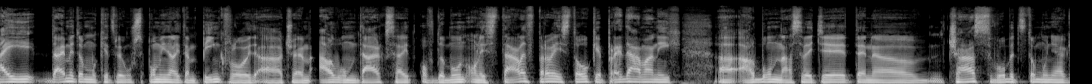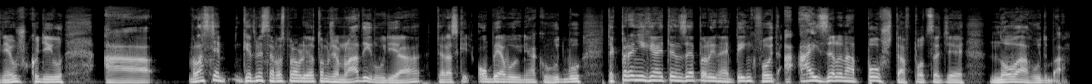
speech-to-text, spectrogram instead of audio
aj, dajme tomu, keď sme už spomínali ten Pink Floyd a čo je album Dark Side of the Moon, on je stále v prvej stovke predávaných album na svete, ten uh, čas vôbec tomu nejak neuškodil a vlastne, keď sme sa rozprávali o tom, že mladí ľudia, teraz keď objavujú nejakú hudbu, tak pre nich je aj ten Zeppelin, aj Pink Floyd a aj Zelená pošta v podstate nová hudba.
